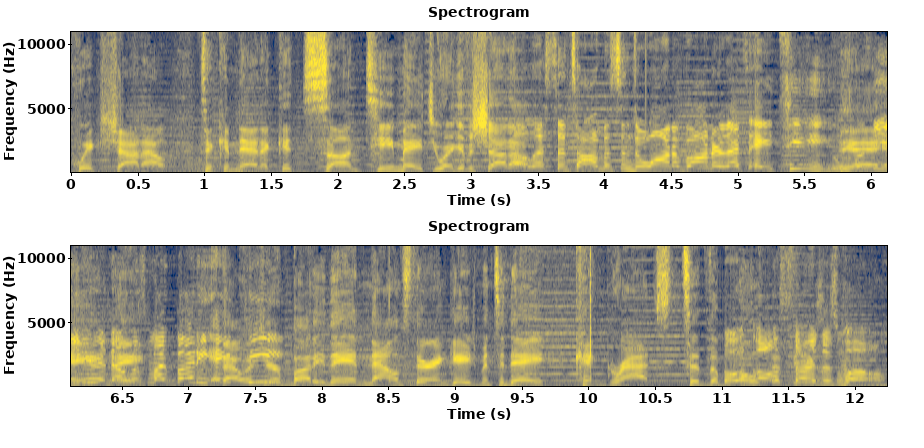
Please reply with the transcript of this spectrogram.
quick shout out to Connecticut Sun teammates. You want to give a shout out? Alyssa Thomas and DeWanna Bonner. That's AT. Rookie year. A- That A- was my buddy. AT. That was your buddy. They announced their engagement today. Congrats to the Both both All. Stars as well.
